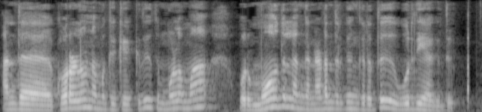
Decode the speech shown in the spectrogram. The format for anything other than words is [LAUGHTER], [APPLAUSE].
அந்த குரலும் நமக்கு கேட்குது இது மூலமாக ஒரு மோதல் அங்கே நடந்திருக்குங்கிறது உறுதியாகுது.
